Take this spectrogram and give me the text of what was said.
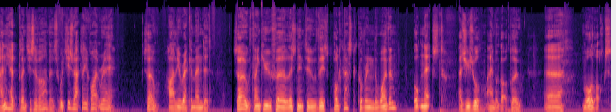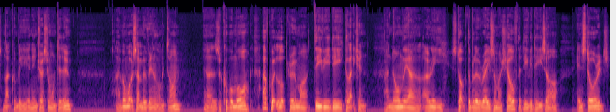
And you had plenty of survivors, which is actually quite rare. So, highly recommended. So, thank you for listening to this podcast covering the Wyvern. Up next, as usual, I haven't got a clue. Uh, Morlocks. That could be an interesting one to do. I haven't watched that movie in a long time. Uh, there's a couple more. I've quick look through my DVD collection. And normally I only stock the Blu-rays on my shelf. The DVDs are in storage.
